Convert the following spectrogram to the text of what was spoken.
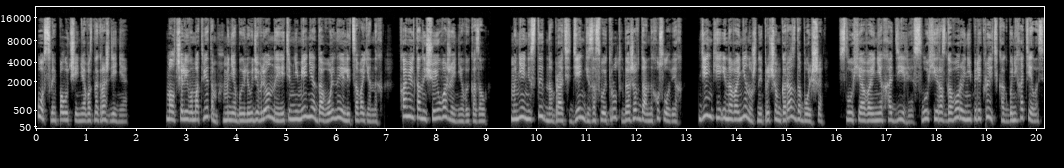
после получения вознаграждения. Молчаливым ответом мне были удивленные и, тем не менее, довольные лица военных. Хамильтон еще и уважение выказал. Мне не стыдно брать деньги за свой труд даже в данных условиях. Деньги и на войне нужны, причем гораздо больше. Слухи о войне ходили, слухи и разговоры не перекрыть, как бы не хотелось,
